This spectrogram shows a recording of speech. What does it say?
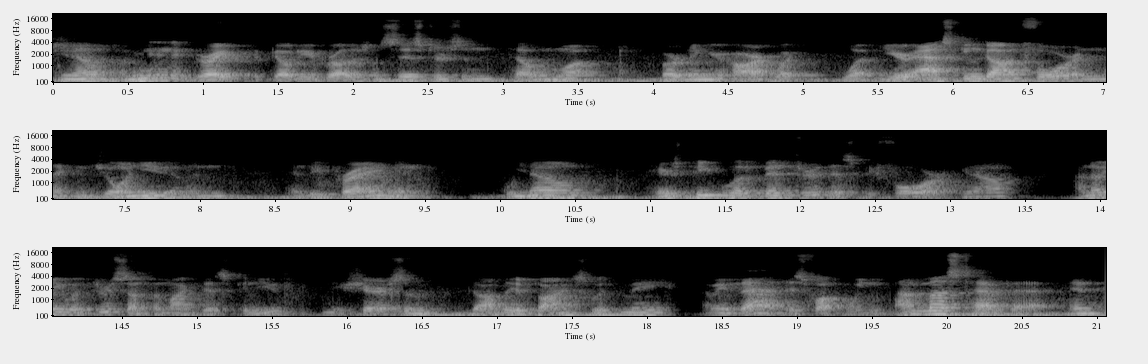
you know, I mean, isn't it great to go to your brothers and sisters and tell them what burdening your heart, what what you're asking God for, and they can join you and and be praying. And we know here's people that have been through this before. You know, I know you went through something like this. Can you can you share some godly advice with me? I mean, that is what we. I must have that, and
